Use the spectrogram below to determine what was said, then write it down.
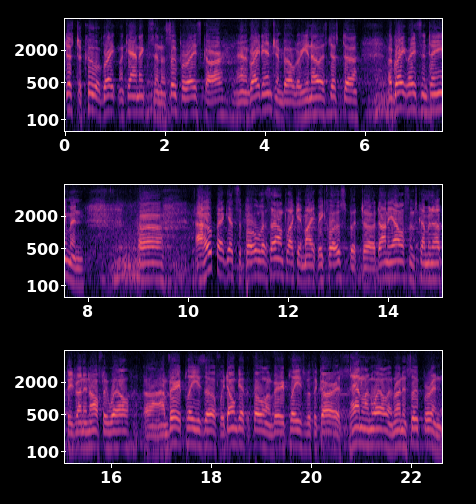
just a crew of great mechanics and a super race car and a great engine builder. You know, it's just a, a great racing team, and uh, I hope that gets the pole. It sounds like it might be close, but uh, Donnie Allison's coming up. He's running awfully well. Uh, I'm very pleased, though. If we don't get the pole, I'm very pleased with the car. It's handling well and running super, and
